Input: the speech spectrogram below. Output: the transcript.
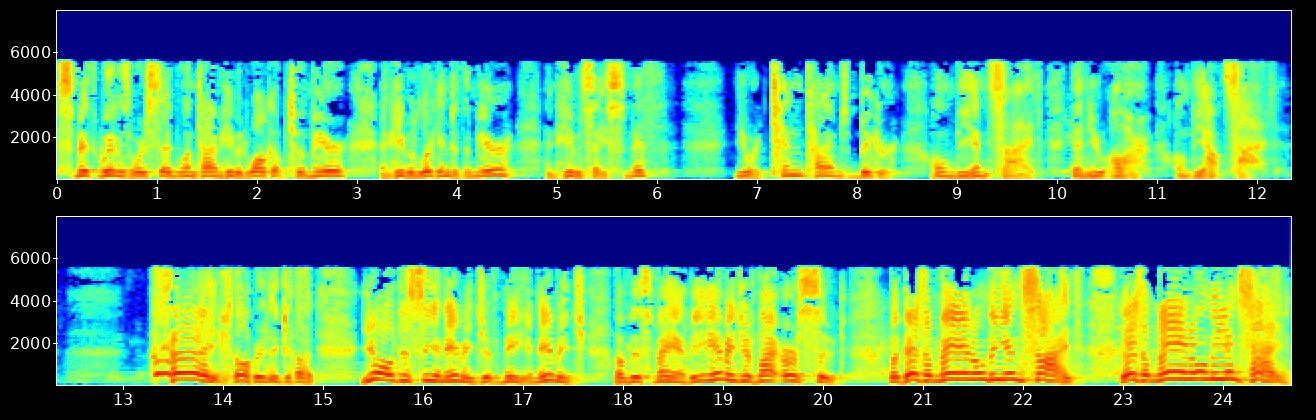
Smith Wigglesworth said one time he would walk up to a mirror and he would look into the mirror and he would say, Smith, you are ten times bigger on the inside than you are on the outside. Hey, glory to God. You all just see an image of me, an image of this man, the image of my earth suit. But there's a man on the inside. There's a man on the inside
